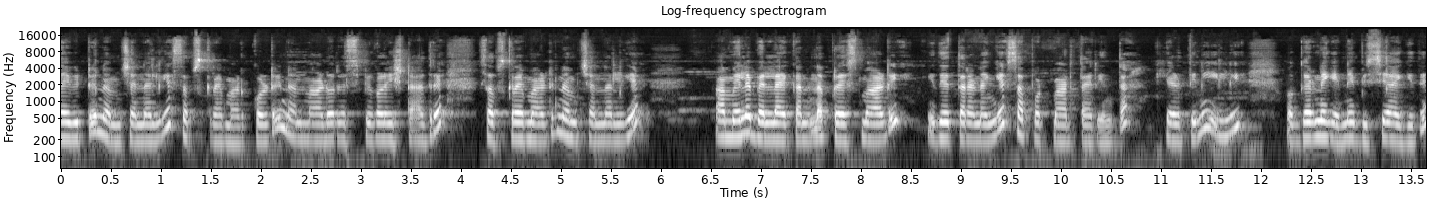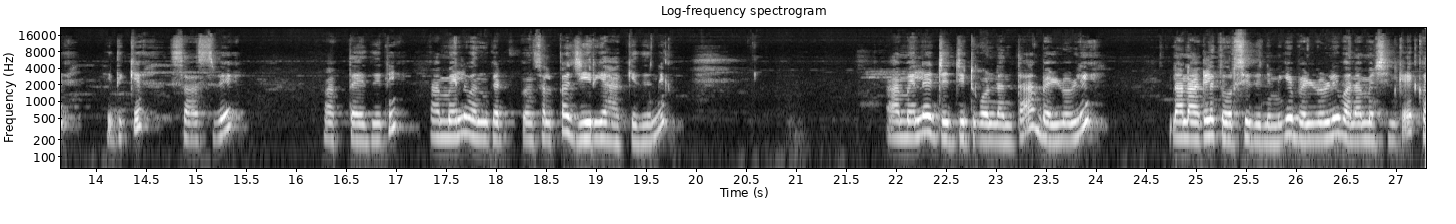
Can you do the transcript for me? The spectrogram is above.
ದಯವಿಟ್ಟು ನಮ್ಮ ಚಾನಲ್ಗೆ ಸಬ್ಸ್ಕ್ರೈಬ್ ಮಾಡಿಕೊಳ್ರಿ. ನಾನು ಮಾಡೋ ರೆಸಿಪಿಗಳು ಇಷ್ಟ ಆದರೆ ಸಬ್ಸ್ಕ್ರೈಬ್ ಮಾಡಿರಿ ನಮ್ಮ ಚಾನಲ್ಗೆ ಆಮೇಲೆ ಬೆಲ್ ಐಕನನ್ನು ಪ್ರೆಸ್ ಮಾಡಿ, ಇದೇ ಥರ ನನಗೆ ಸಪೋರ್ಟ್ ಮಾಡ್ತಾಯಿರಿ ಅಂತ ಹೇಳ್ತೀನಿ. ಇಲ್ಲಿ ಒಗ್ಗರಣೆಗೆ ಎಣ್ಣೆ ಬಿಸಿ ಆಗಿದೆ. ಇದಕ್ಕೆ ಸಾಸಿವೆ ಹಾಕ್ತಾಯಿದ್ದೀನಿ ಆಮೇಲೆ ಒಂದು ಗಡ್, ಒಂದು ಸ್ವಲ್ಪ ಜೀರಿಗೆ ಹಾಕಿದ್ದೀನಿ. ಆಮೇಲೆ ಜಜ್ಜಿಟ್ಕೊಂಡಂಥ ಬೆಳ್ಳುಳ್ಳಿ ನಾನು ಆಗಲೇ ತೋರಿಸಿದ್ದೀನಿ ನಿಮಗೆ ಬೆಳ್ಳುಳ್ಳಿ, ಒಣಮೆಣ್ಸಿನ್ಕಾಯಿ, ಕ,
